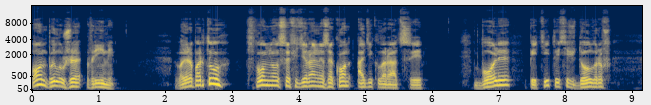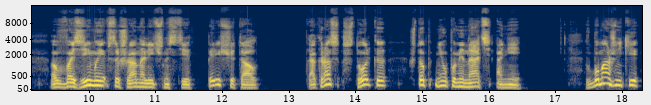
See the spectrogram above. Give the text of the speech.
он был уже в Риме. В аэропорту вспомнился федеральный закон о декларации. Более пяти тысяч долларов, ввозимые в США наличности, пересчитал. Как раз столько, чтоб не упоминать о ней. В бумажнике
